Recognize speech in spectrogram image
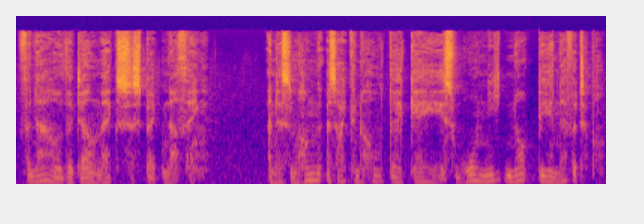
For now, the Dalmex suspect nothing, and as long as I can hold their gaze, war need not be inevitable.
